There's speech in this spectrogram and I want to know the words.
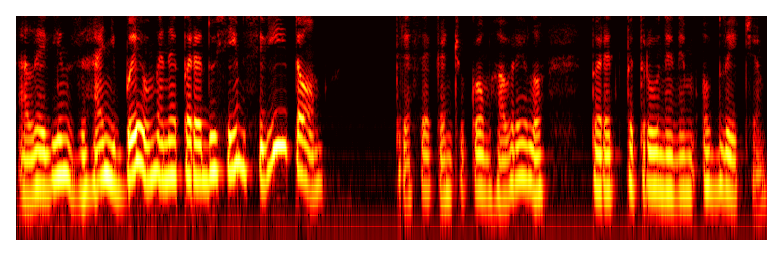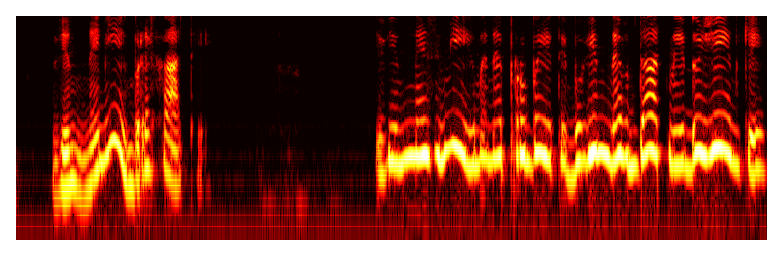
Але він зганьбив мене перед усім світом, трясе канчуком Гаврило перед Петруниним обличчям. Він не міг брехати. Він не зміг мене пробити, бо він невдатний до жінки.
